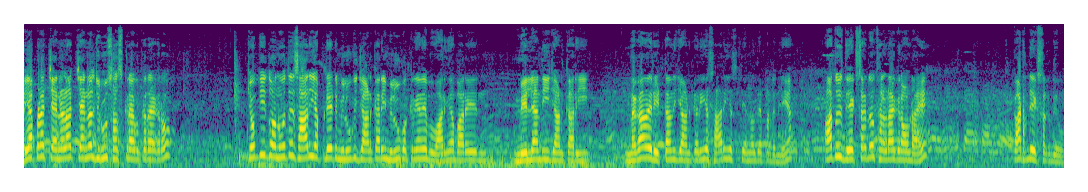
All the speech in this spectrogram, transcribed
ਇਹ ਆਪਣਾ ਚੈਨਲ ਆ ਚੈਨਲ ਜਰੂਰ ਸਬਸਕ੍ਰਾਈਬ ਕਰਿਆ ਕਰੋ। ਕਿਉਂਕਿ ਤੁਹਾਨੂੰ ਇੱਥੇ ਸਾਰੀ ਅਪਡੇਟ ਮਿਲੂਗੀ, ਜਾਣਕਾਰੀ ਮਿਲੂ ਬੱਕਰੀਆਂ ਦੇ ਬਿਮਾਰੀਆਂ ਬਾਰੇ, ਮੇਲਿਆਂ ਦੀ ਜਾਣਕਾਰੀ, ਨਗਾਂ ਦੇ ਰੇਟਾਂ ਦੀ ਜਾਣਕਾਰੀ, ਇਹ ਸਾਰੀ ਇਸ ਚੈਨਲ ਤੇ ਆਪਾਂ ਦਿੰਨੇ ਆ। ਆ ਤੁਸੀਂ ਦੇਖ ਸਕਦੇ ਹੋ, ਥਰੜਾ ਗਰਾਊਂਡ ਆ ਇਹ। ਕੱਠ ਦੇਖ ਸਕਦੇ ਹੋ।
